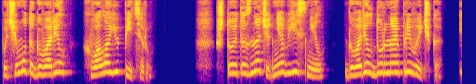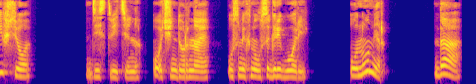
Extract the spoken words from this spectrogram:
почему-то говорил «хвала Юпитеру». Что это значит, не объяснил. Говорил «дурная привычка», и все. «Действительно, очень дурная», — усмехнулся Григорий. «Он умер?» «Да,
